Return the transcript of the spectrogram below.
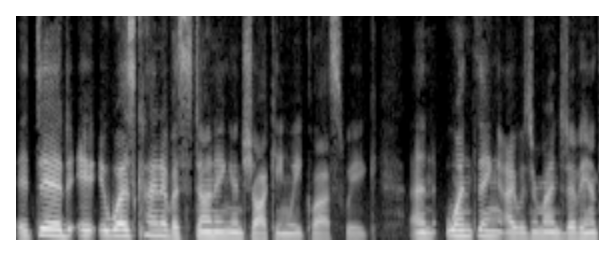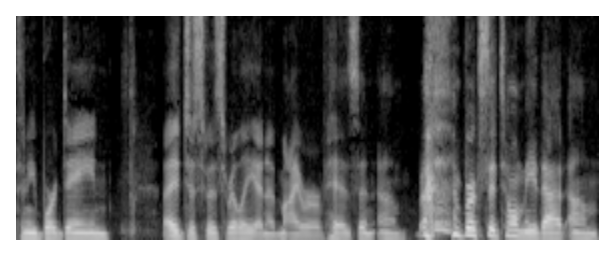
it did. It, it was kind of a stunning and shocking week last week. And one thing I was reminded of Anthony Bourdain. I just was really an admirer of his. And um, Brooks had told me that. Um,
